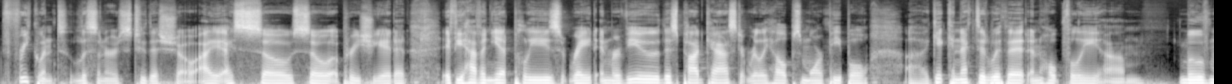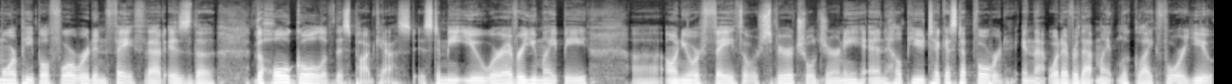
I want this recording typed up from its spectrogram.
frequent listeners to this show. I, I, so, so appreciate it. If you haven't yet, please rate and review this podcast. It really helps more people uh, get connected with it and hopefully um, move more people forward in faith. That is the the whole goal of this podcast is to meet you wherever you might be uh, on your faith or spiritual journey and help you take a step forward in that, whatever that might look like for you.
